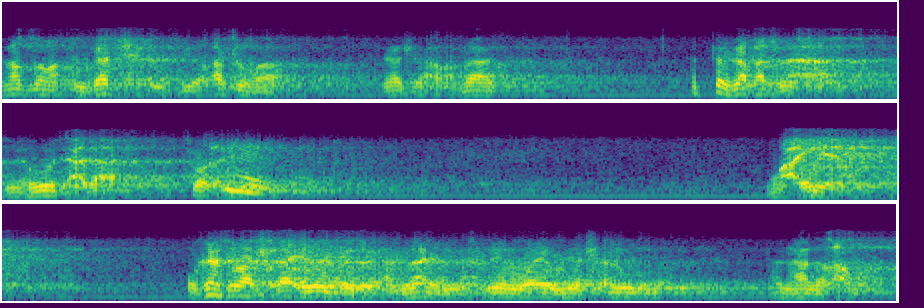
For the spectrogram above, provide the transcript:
منظمة الفتح التي رأسها ياسر عرفات اتفقت مع اليهود على صلح معين. وكثر السائلون من ابناء المسلمين وغيرهم يسألون عن هذا الأمر.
